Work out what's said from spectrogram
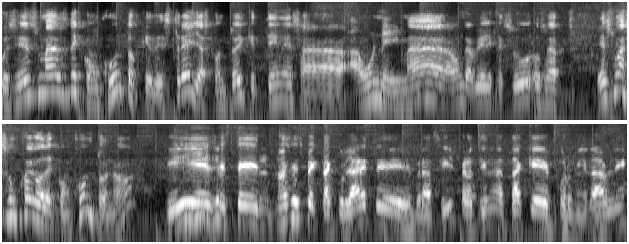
pues es más de conjunto que de estrellas, con todo y que tienes a, un Neymar, a un Gabriel Jesús, o sea, es más un juego de conjunto, ¿no? Sí, este, no es espectacular este Brasil, pero tiene un ataque formidable,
